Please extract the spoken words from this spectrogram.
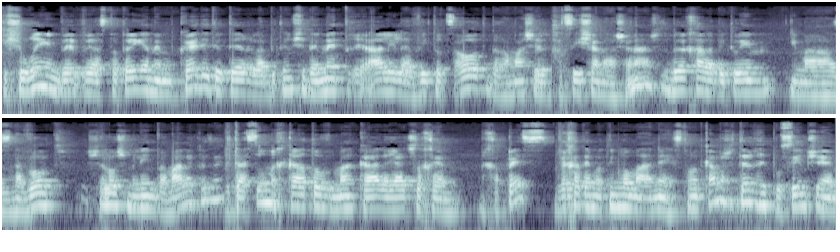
קישורים ואסטרטגיה ממוקדת יותר לביטויים שבאמת ריאלי להביא תוצאות ברמה של חצי שנה שנה שזה בדרך כלל הביטויים עם הזנבות שלוש מילים ומעלה כזה, ותעשו מחקר טוב מה קהל היעד שלכם מחפש, ואיך אתם נותנים לו מענה. זאת אומרת, כמה שיותר חיפושים שהם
